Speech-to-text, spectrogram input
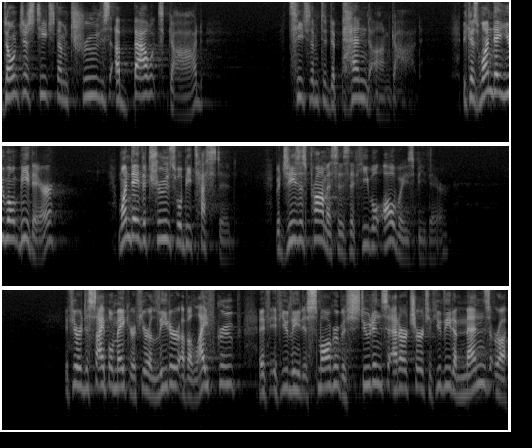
don't just teach them truths about God, teach them to depend on God. Because one day you won't be there one day the truths will be tested, but Jesus promises that He will always be there. If you're a disciple maker, if you're a leader of a life group, if, if you lead a small group of students at our church, if you lead a men's or a,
